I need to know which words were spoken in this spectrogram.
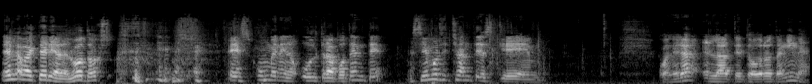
es la bacteria del Botox. es un veneno ultra potente. Si hemos dicho antes que... ¿Cuál era? La tetodrotanina.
